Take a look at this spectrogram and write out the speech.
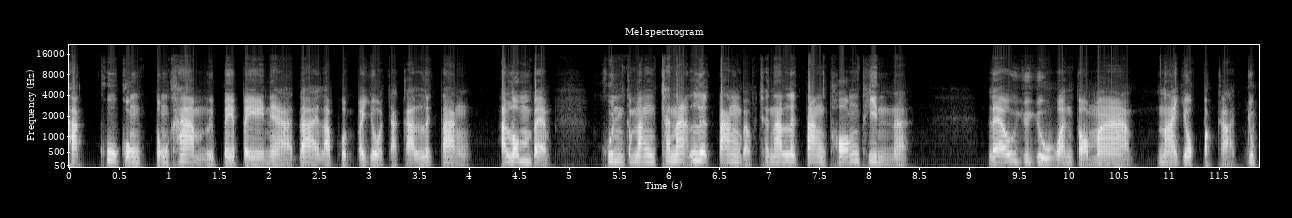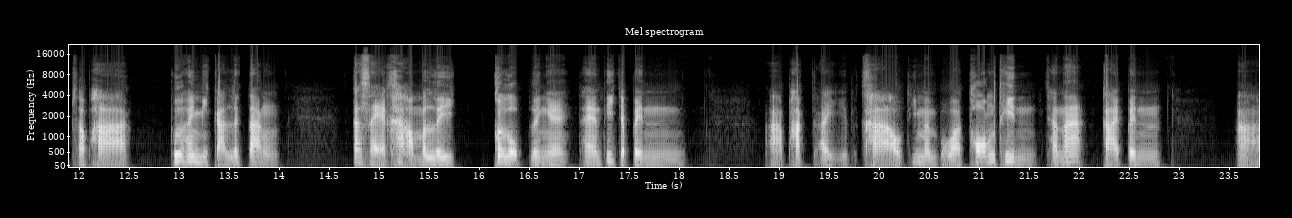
พรรคคู่กงตรงข้ามหรือเปเปเนี่ยได้รับผลประโยชน์จากการเลือกตั้ง อารมณ์แบบคุณกำลังชนะเลือกตั้งแบบชนะเลือกตั้งท้องถิ่นนะแล้วอยู่ๆวันต่อมานายกประกาศยุบสภา เพื่อให้มีการเลือกตั้ง กระแสข่าวมันเลยกลบเลยไง แทนที่จะเป็นอ่าพักไอข่าวที่มันบอกว่าท้องถิ่น ชนะกลายเป็นอ่า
